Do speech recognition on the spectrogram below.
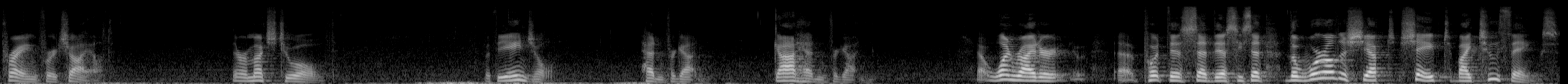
praying for a child. They were much too old. But the angel hadn't forgotten. God hadn't forgotten. One writer uh, put this, said this. He said, The world is shaped, shaped by two things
